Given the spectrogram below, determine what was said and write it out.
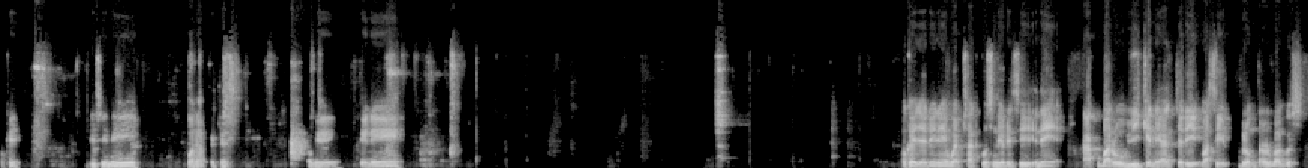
Oke, okay. di sini oh, ada aplikasi. Oke, okay. ini Oke, jadi ini websiteku sendiri sih. Ini aku baru bikin ya, jadi masih belum terlalu bagus.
